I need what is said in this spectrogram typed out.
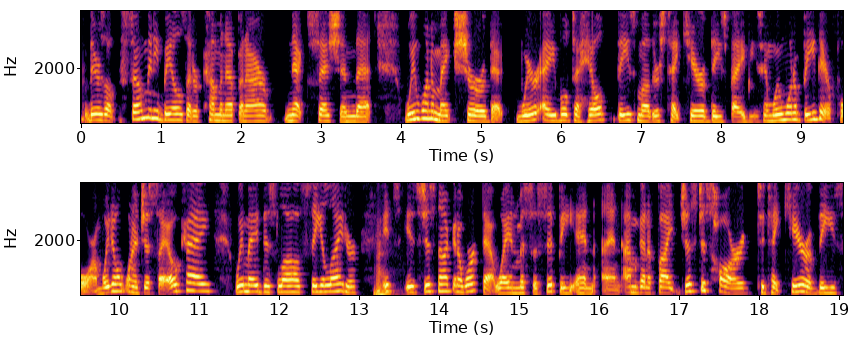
There's a, so many bills that are coming up in our next session that we want to make sure that we're able to help these mothers take care of these babies and we want to be there for them we don't want to just say okay we made this law see you later. Mm-hmm. it's it's just not going to work that way in mississippi and and i'm going to fight just as hard to take care of these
